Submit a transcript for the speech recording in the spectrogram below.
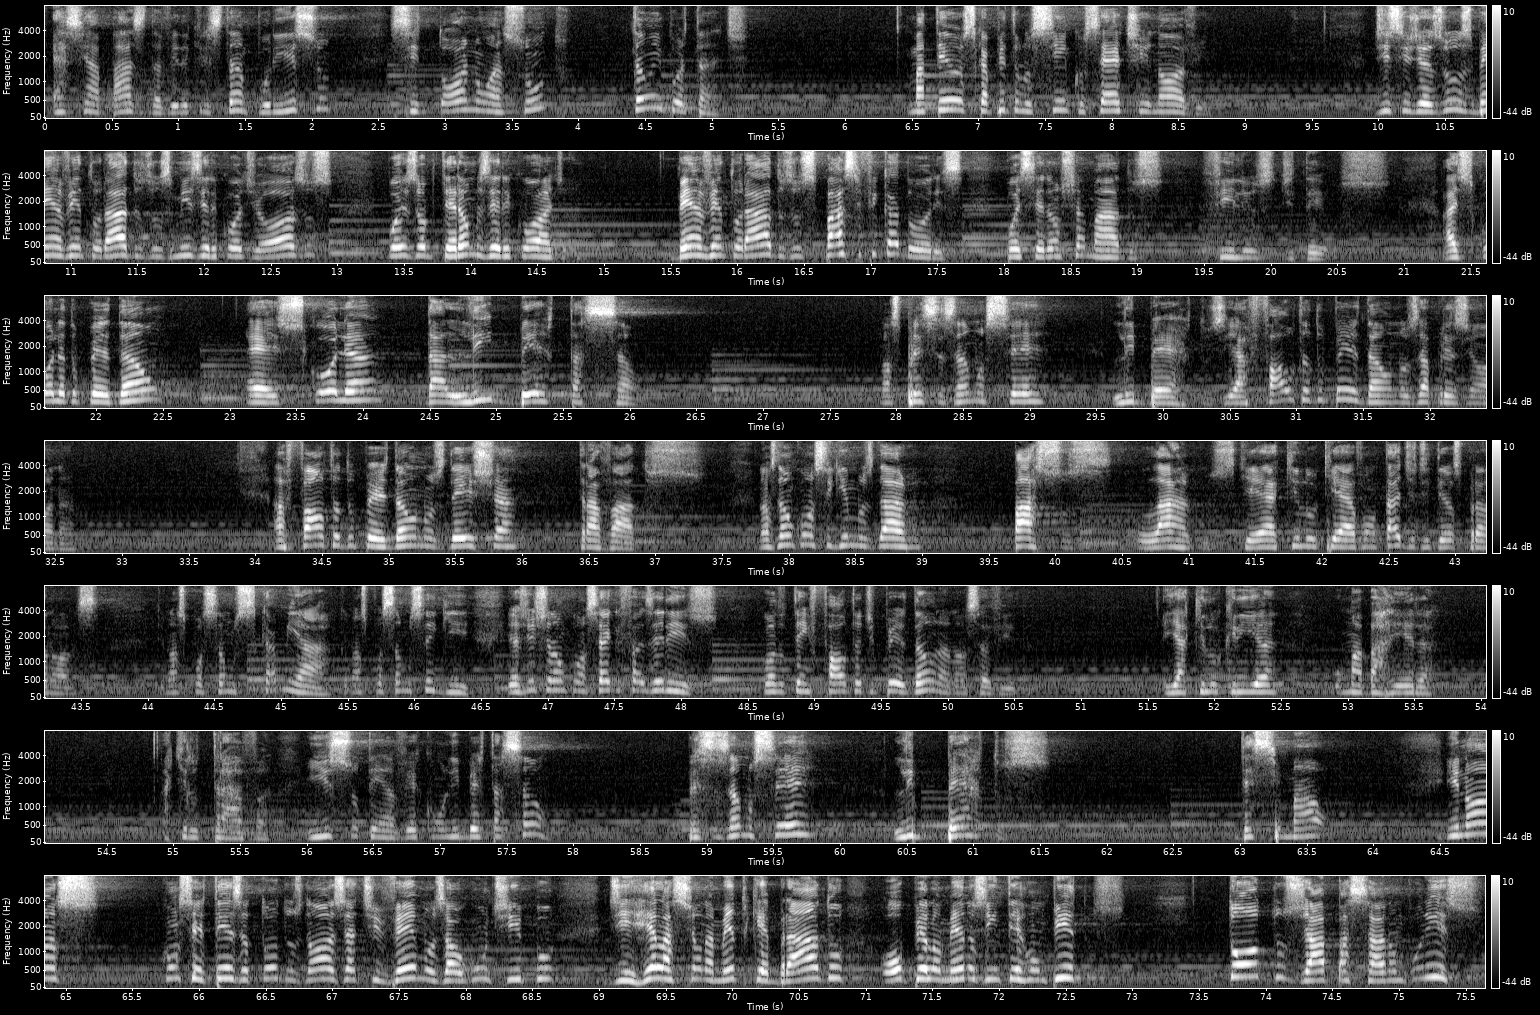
Essa é a base da vida cristã, por isso se torna um assunto tão importante. Mateus capítulo 5, 7 e 9. Disse Jesus: Bem-aventurados os misericordiosos, pois obterão misericórdia. Bem-aventurados os pacificadores, pois serão chamados filhos de Deus. A escolha do perdão é a escolha da libertação. Nós precisamos ser libertos e a falta do perdão nos aprisiona. A falta do perdão nos deixa travados. Nós não conseguimos dar passos largos, que é aquilo que é a vontade de Deus para nós que nós possamos caminhar, que nós possamos seguir. E a gente não consegue fazer isso quando tem falta de perdão na nossa vida. E aquilo cria uma barreira, aquilo trava. E isso tem a ver com libertação. Precisamos ser libertos desse mal. E nós, com certeza, todos nós já tivemos algum tipo de relacionamento quebrado ou pelo menos interrompidos. Todos já passaram por isso.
